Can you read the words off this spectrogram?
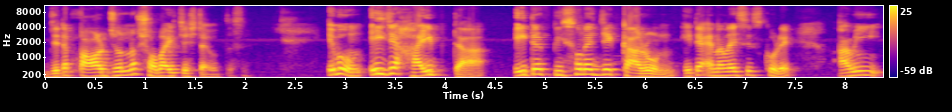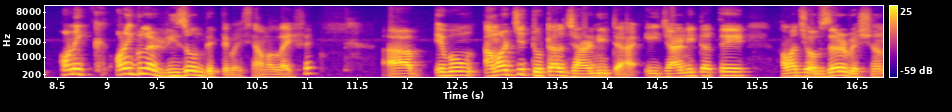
যেটা পাওয়ার জন্য সবাই চেষ্টা করতেছে। এবং এই যে হাইপটা এইটার পিছনের যে কারণ, এটা অ্যানালাইসিস করে আমি অনেক, অনেকগুলো রিজন দেখতে পাইছি আমার লাইফে এবং আমার যে টোটাল জার্নিটা এই জার্নিটাতে আমার যে অবজারভেশন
